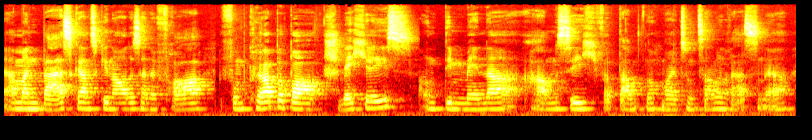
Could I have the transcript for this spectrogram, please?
Ja, man weiß ganz genau, dass eine Frau vom Körperbau schwächer ist und die Männer haben sich verdammt nochmal zum Zusammenreißen. Ja.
